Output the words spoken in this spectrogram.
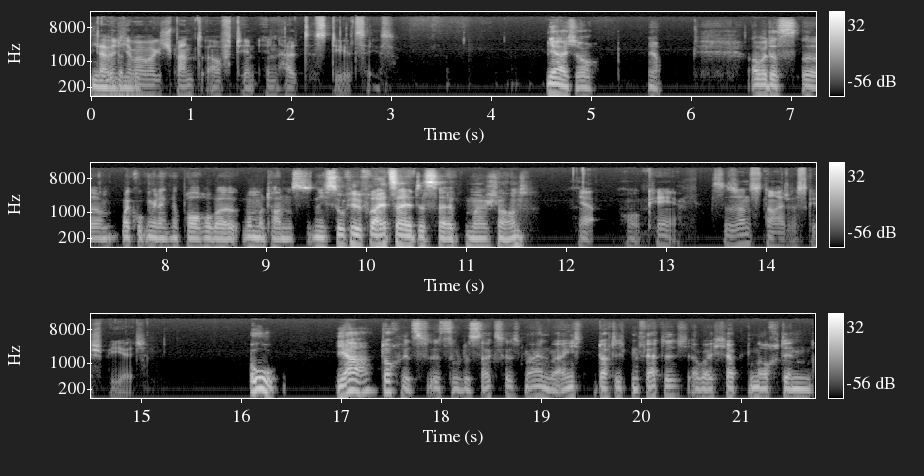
Da bin ich aber mal gespannt auf den Inhalt des DLCs. Ja, ich auch. Ja. Aber das, ähm, mal gucken, wie lange ich noch brauche, weil momentan ist nicht so viel Freizeit, deshalb mal schauen. Okay. Hast du sonst noch etwas gespielt? Oh, ja, doch, jetzt, jetzt du das sagst, fällt mir ein, weil eigentlich dachte ich, ich bin fertig, aber ich habe noch den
